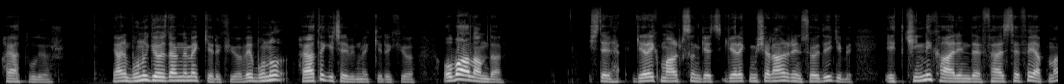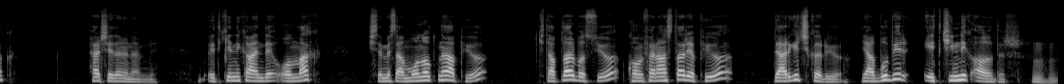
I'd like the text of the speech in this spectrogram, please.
hayat buluyor. Yani bunu gözlemlemek gerekiyor ve bunu hayata geçirebilmek gerekiyor. O bağlamda işte gerek Marx'ın ge- gerek Michel Henry'nin söylediği gibi etkinlik halinde felsefe yapmak her şeyden önemli. Etkinlik halinde olmak işte mesela Monok ne yapıyor? Kitaplar basıyor, konferanslar yapıyor, dergi çıkarıyor. Ya bu bir etkinlik ağıdır. Hı hı.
